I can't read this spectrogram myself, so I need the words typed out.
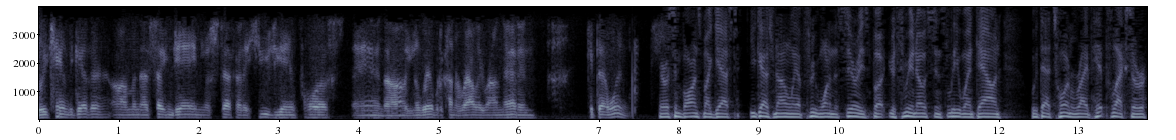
we came together um, in that second game. You know, Steph had a huge game for us, and uh, you know we were able to kind of rally around that and get that win. Harrison Barnes, my guest. You guys are not only up 3-1 in the series, but you're 3-0 since Lee went down with that torn right hip flexor.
